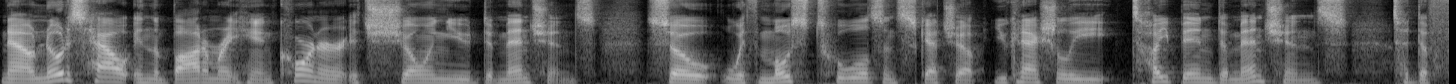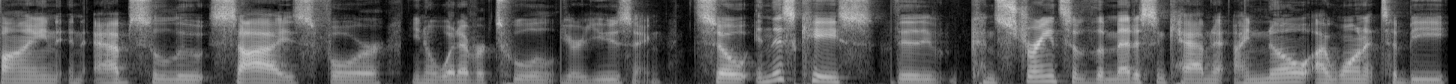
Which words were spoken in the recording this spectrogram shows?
Now notice how in the bottom right hand corner it's showing you dimensions. So with most tools in SketchUp you can actually type in dimensions to define an absolute size for, you know, whatever tool you're using. So in this case, the constraints of the medicine cabinet, I know I want it to be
